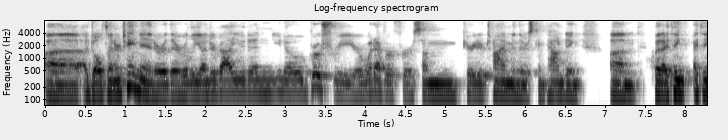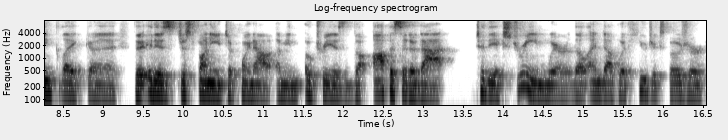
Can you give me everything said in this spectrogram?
uh, adult entertainment or they're really undervalued in you know grocery or whatever for some period of time and there's compounding. Um, but i think i think like uh, the, it is just funny to point out i mean Oaktree is the opposite of that to the extreme where they'll end up with huge exposure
